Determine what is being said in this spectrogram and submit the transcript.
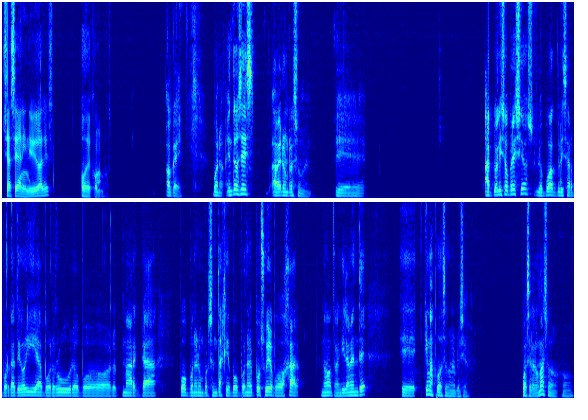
ya sean individuales o de combos. Ok. Bueno, entonces, a ver un resumen. Eh, actualizo precios, lo puedo actualizar por categoría, por rubro, por marca, puedo poner un porcentaje, puedo poner, puedo subir o puedo bajar, ¿no? Tranquilamente. Eh, ¿Qué más puedo hacer con el precio? ¿Puedo hacer algo más o...?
